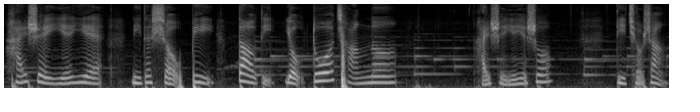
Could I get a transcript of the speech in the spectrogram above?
海水爷爷，你的手臂到底有多长呢？”海水爷爷说：“地球上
